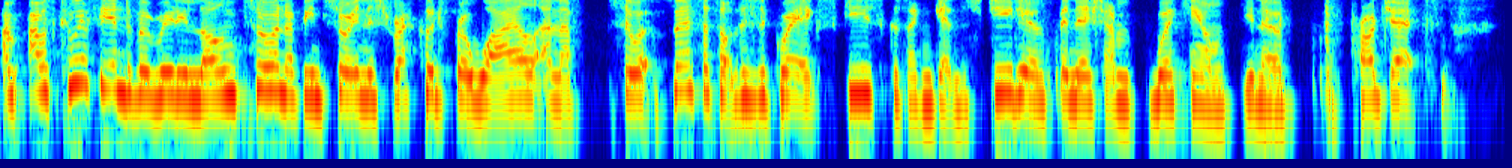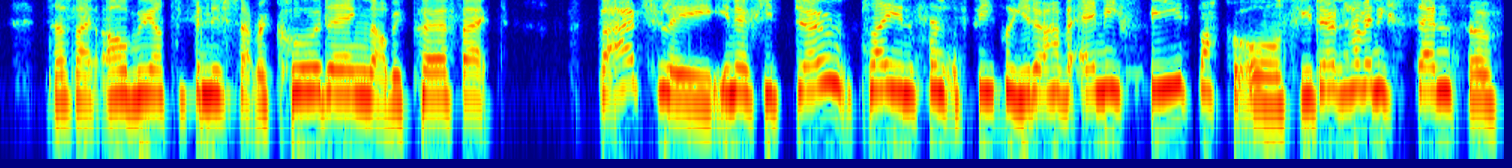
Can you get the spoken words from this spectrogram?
I, I was coming off the end of a really long tour and I've been touring this record for a while. And I've so at first I thought this is a great excuse because I can get in the studio and finish. I'm working on, you know, project. So I was like, oh, I'll be able to finish that recording. That'll be perfect. But actually, you know, if you don't play in front of people, you don't have any feedback at all. So you don't have any sense of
